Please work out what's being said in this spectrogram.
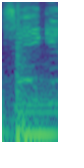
Take it.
